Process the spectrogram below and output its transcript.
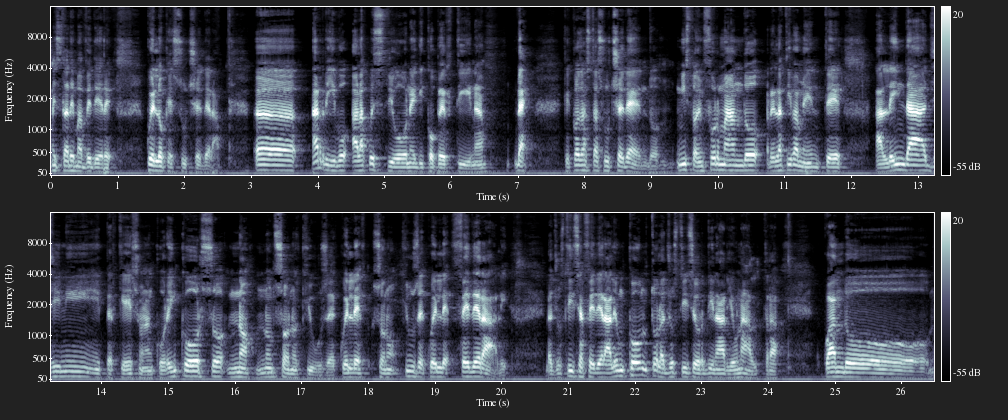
e staremo a vedere quello che succederà. Uh, arrivo alla questione di copertina. Beh, che cosa sta succedendo? Mi sto informando relativamente alle indagini perché sono ancora in corso. No, non sono chiuse, quelle sono chiuse quelle federali. La giustizia federale è un conto, la giustizia ordinaria è un'altra. Quando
